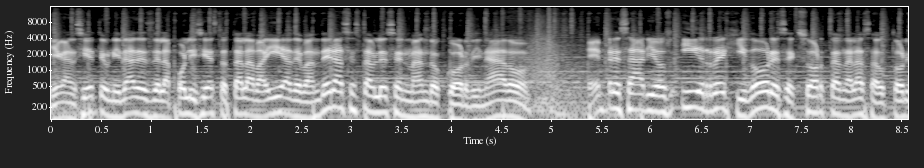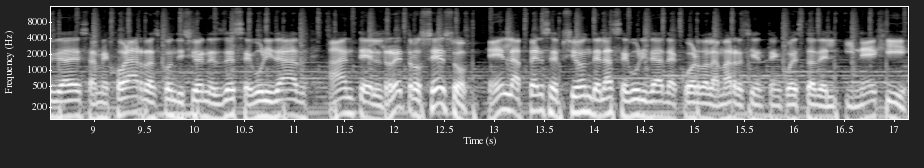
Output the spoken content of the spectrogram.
Llegan siete unidades de la Policía Estatal a Bahía de Banderas, establecen mando coordinado. Empresarios y regidores exhortan a las autoridades a mejorar las condiciones de seguridad ante el retroceso en la percepción de la seguridad de acuerdo a la más reciente encuesta del INEGI.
